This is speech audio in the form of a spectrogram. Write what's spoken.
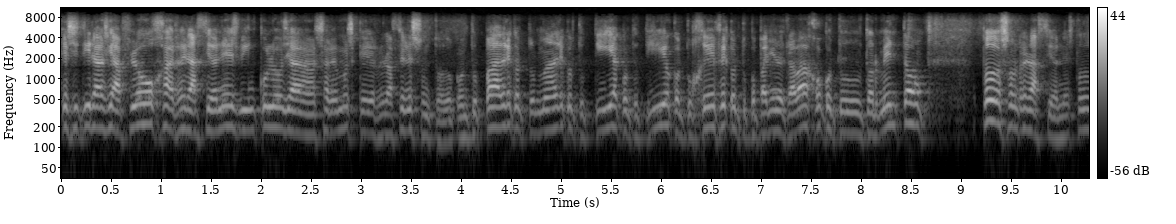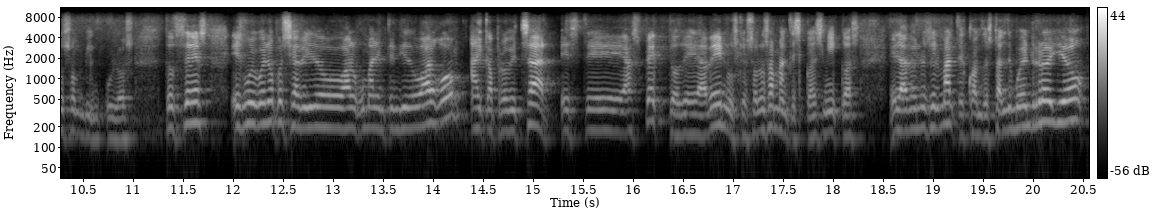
que si tiras ya flojas, relaciones, vínculos, ya sabemos que relaciones son todo. Con tu padre, con tu madre, con tu tía, con tu tío, con tu jefe, con tu compañero de trabajo, con tu tormento todos son relaciones, todos son vínculos. Entonces, es muy bueno, pues si ha habido algo malentendido o algo, hay que aprovechar este aspecto de la Venus, que son los amantes cósmicos, en la Venus y el Marte, cuando están de buen rollo,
